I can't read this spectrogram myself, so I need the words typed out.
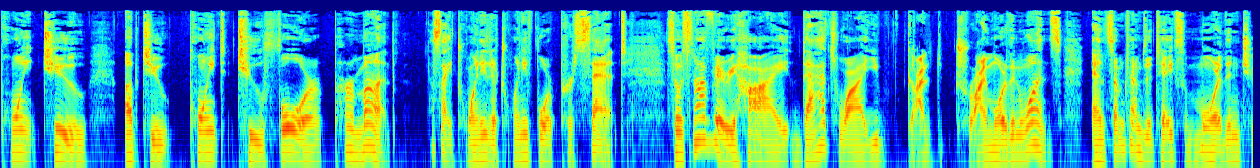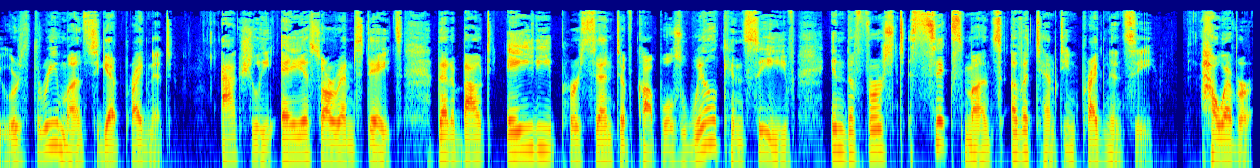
0.2 up to 0.24 per month. That's like 20 to 24%. So it's not very high. That's why you've got to try more than once. And sometimes it takes more than two or three months to get pregnant. Actually, ASRM states that about 80% of couples will conceive in the first six months of attempting pregnancy. However,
